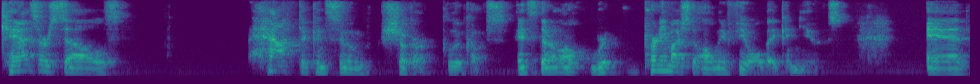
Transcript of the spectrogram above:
cancer cells have to consume sugar, glucose. It's their own, pretty much the only fuel they can use. And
